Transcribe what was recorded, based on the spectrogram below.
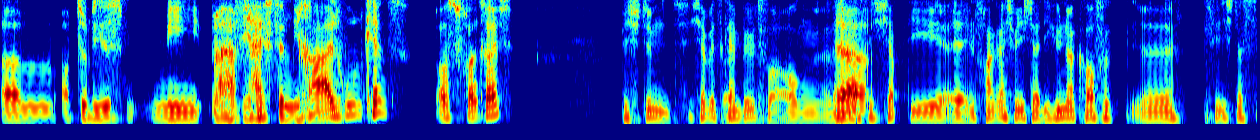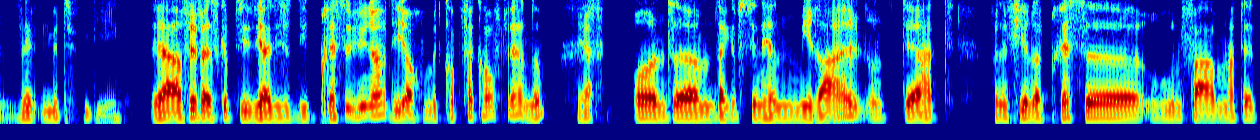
ähm, ob du dieses Mi, ah, wie heißt der, Miralhuhn kennst aus Frankreich? Bestimmt. Ich habe jetzt kein Bild vor Augen. Also Ja. Ich weiß nicht, ich habe die äh, in Frankreich, wenn ich da die Hühner kaufe, äh, kriege ich das selten mit, wie die. Ja, auf jeden Fall. Es gibt die, ja diese die Pressehühner, die auch mit Kopf verkauft werden, ne? Ja. Und ähm, da gibt's den Herrn Miral und der hat von den 400 Pressehuhnfarmen hat er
